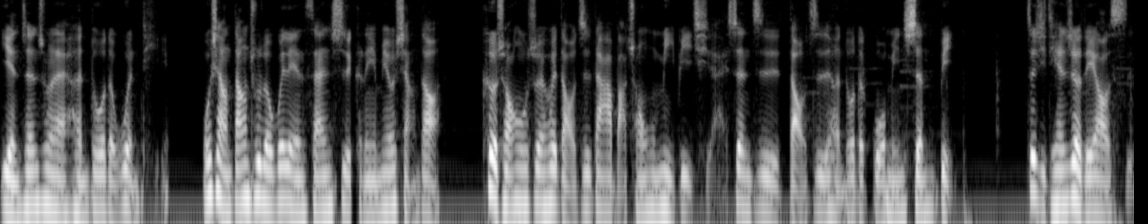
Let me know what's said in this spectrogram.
衍生出来很多的问题？我想当初的威廉三世可能也没有想到，课窗户税会导致大家把窗户密闭起来，甚至导致很多的国民生病。这几天热得要死。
